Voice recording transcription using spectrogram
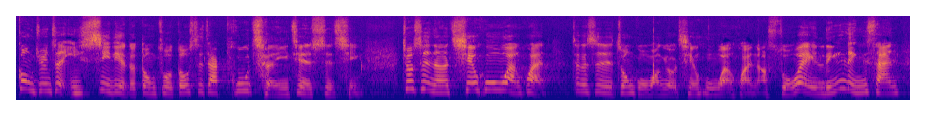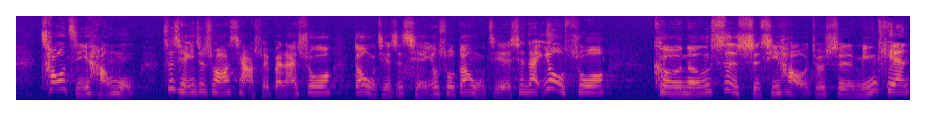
共军这一系列的动作都是在铺陈一件事情，就是呢千呼万唤，这个是中国网友千呼万唤啊。所谓零零三超级航母，之前一直说要下水，本来说端午节之前，又说端午节，现在又说可能是十七号，就是明天。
